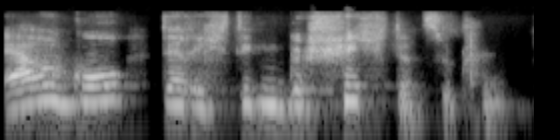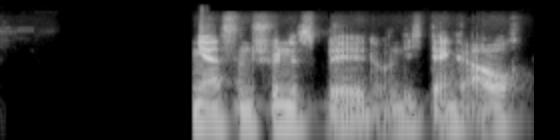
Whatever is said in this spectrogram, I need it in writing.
ergo der richtigen Geschichte zu tun. Ja, ist ein schönes Bild und ich denke auch,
